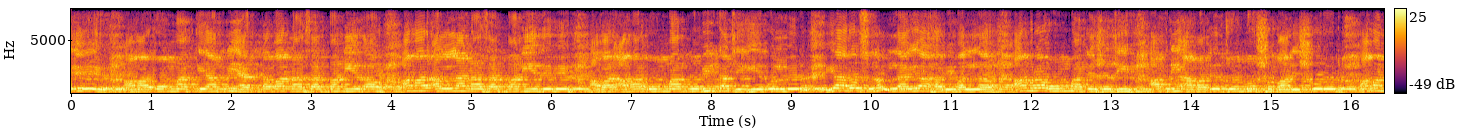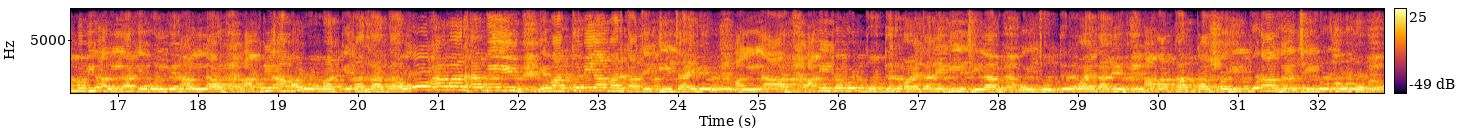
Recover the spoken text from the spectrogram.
আমার উম্মাদকে আপনি একটা বার নাজাদ বানিয়ে দাও। আমার আল্লাহ নাজাদ বানিয়ে দেবে। আবার আমার উম্মাদ নবীর কাছে গিয়ে বলবেন ইয়া রাসূলুল্লাহ, ইয়া হাবিবাল্লাহ, আমরা উম্মাদ এসেছি, আপনি আমাদের জন্য সুপারিশ করুন। আমার নবী আল্লাহকে বলবেন, আল্লাহ, আপনি আমার উম্মাদকে নাজাদ দাও। ও আমার কাছে কি চাইবে? আল্লাহ, আমি যখন যুদ্ধের ময়দানে গিয়েছিলাম, ওই যুদ্ধের ময়দানে আমার দাঁতটা শহীদ করা হয়েছিল।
